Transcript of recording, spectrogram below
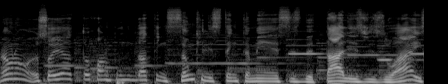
Não, não, eu só ia tocar no ponto da atenção que eles têm também a esses detalhes visuais.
